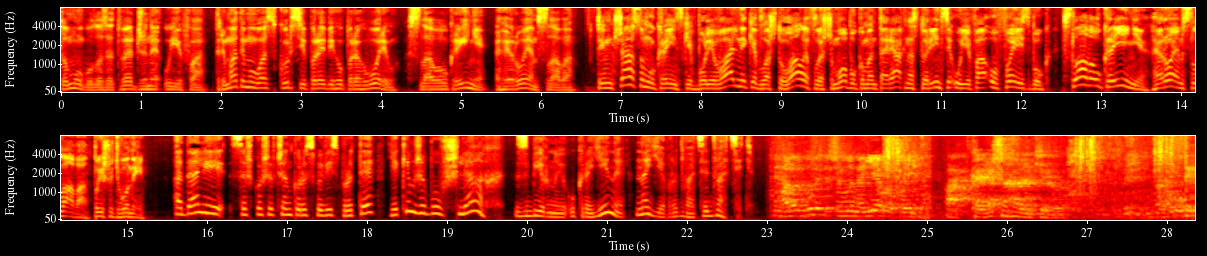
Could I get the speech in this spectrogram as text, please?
тому було затверджене УЄФА. Триматиму вас в курсі перебігу переговорів. Слава Україні! Героям слава! Тим часом українські вболівальники влаштували флешмоб у коментарях на сторінці УЄФА у Фейсбук. Слава Україні! Героям слава! пишуть вони. А далі Сашко Шевченко розповість про те, яким же був шлях збірної України на Євро 2020 Гарантуєте, що ми на євро поїдемо? А, конечно, гарантирую. Ты,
